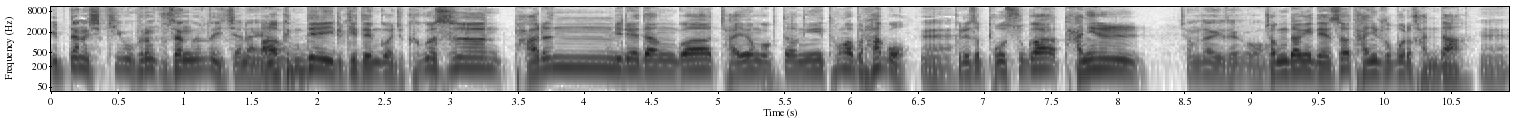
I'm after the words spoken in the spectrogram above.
입당시키고 그런 구상들도 있잖아요. 아 근데 이렇게 된 거죠. 그것은 바른 미래당과 자유한국당이 통합을 하고 네. 그래서 보수가 단일 정당이 되고 정당이 돼서 단일 후보로 간다. 예.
